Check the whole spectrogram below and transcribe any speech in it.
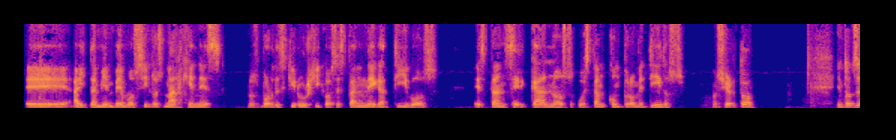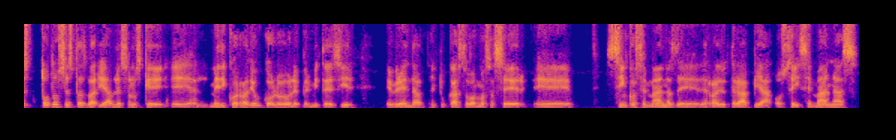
Eh, ahí también vemos si los márgenes, los bordes quirúrgicos están negativos, están cercanos o están comprometidos, ¿no es cierto? Entonces, todas estas variables son las que eh, al médico radiooncólogo le permite decir, eh, Brenda, en tu caso vamos a hacer cinco semanas de, de, radioterapia o seis semanas,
